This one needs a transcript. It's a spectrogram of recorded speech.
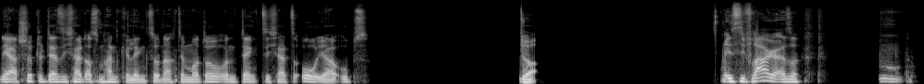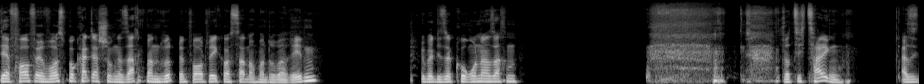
ja, schüttelt er sich halt aus dem Handgelenk, so nach dem Motto, und denkt sich halt so, oh ja, ups. Ja. Ist die Frage, also, der VfL Wolfsburg hat ja schon gesagt, man wird mit Wort Weghorst da nochmal drüber reden. Über diese Corona-Sachen. Wird sich zeigen. Also,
